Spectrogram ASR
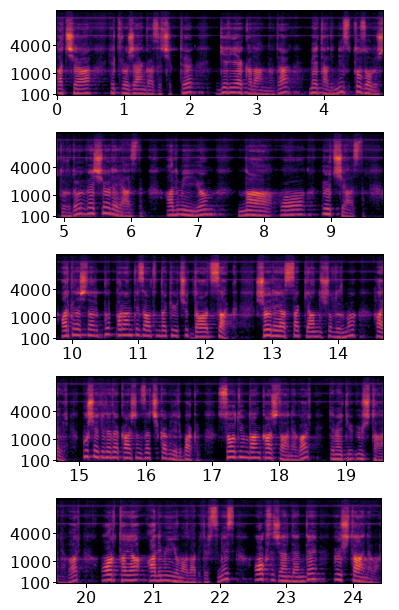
açığa hidrojen gazı çıktı. Geriye kalanla da metaliniz tuz oluşturdu ve şöyle yazdım. Alüminyum NaO3 yazdım. Arkadaşlar bu parantez altındaki 3'ü dağıtsak, şöyle yazsak yanlış olur mu? Hayır. Bu şekilde de karşınıza çıkabilir. Bakın sodyumdan kaç tane var? Demek ki 3 tane var. Ortaya alüminyum alabilirsiniz. Oksijenden de 3 tane var.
